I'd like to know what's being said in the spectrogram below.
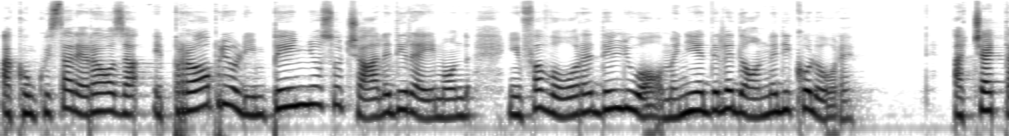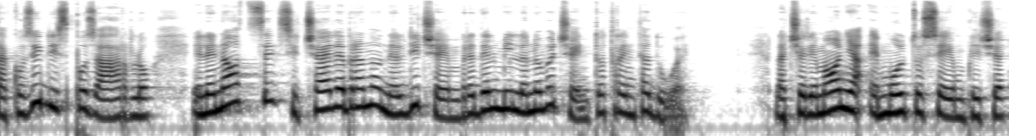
A conquistare Rosa è proprio l'impegno sociale di Raymond in favore degli uomini e delle donne di colore. Accetta così di sposarlo e le nozze si celebrano nel dicembre del 1932. La cerimonia è molto semplice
